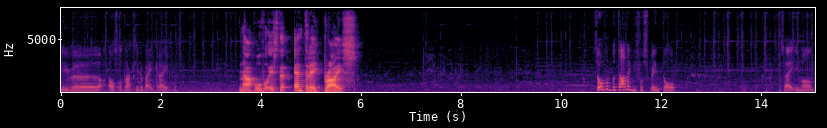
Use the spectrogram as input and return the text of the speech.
Die we als attractie erbij krijgen. Nou, hoeveel is de entree price? Zoveel betaal ik niet voor Spintop. Zei iemand.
